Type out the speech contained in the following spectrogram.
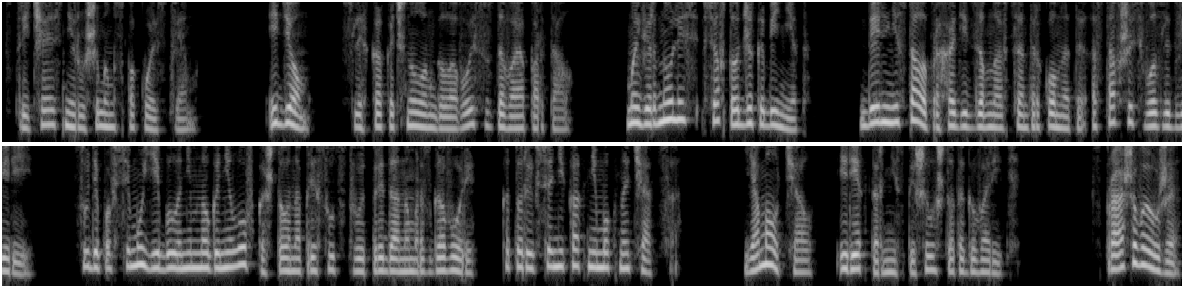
встречая с нерушимым спокойствием. «Идем», — слегка качнул он головой, создавая портал. Мы вернулись все в тот же кабинет. Дель не стала проходить за мной в центр комнаты, оставшись возле дверей. Судя по всему, ей было немного неловко, что она присутствует при данном разговоре, который все никак не мог начаться. Я молчал, и ректор не спешил что-то говорить. «Спрашивай уже»,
